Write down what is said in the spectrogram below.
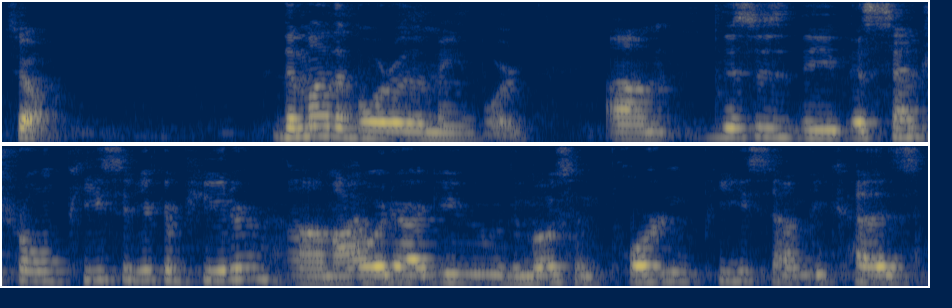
So, the motherboard or the main board. Um, this is the, the central piece of your computer. Um, I would argue the most important piece um, because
